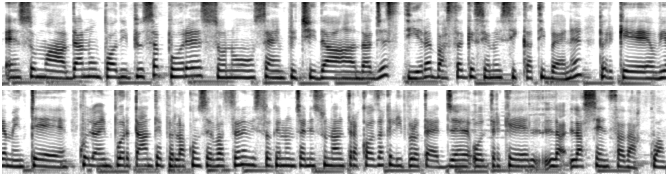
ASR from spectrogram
e insomma danno un po' di più sapore sono semplici da, da gestire basta che siano essiccati bene perché ovviamente quello è importante per la conservazione visto che non c'è nessun'altra cosa che li protegge oltre la, l'assenza d'acqua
